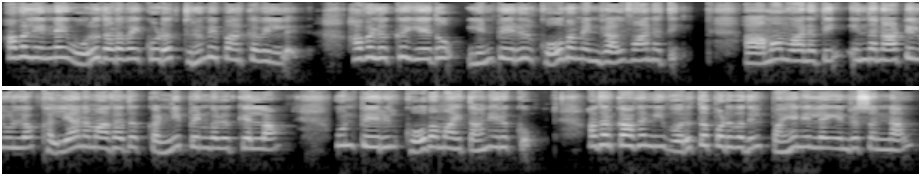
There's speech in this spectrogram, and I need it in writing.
அவள் என்னை ஒரு தடவை கூட திரும்பி பார்க்கவில்லை. அவளுக்கு ஏதோ என் பேரில் கோபம் என்றால் வானதி. ஆமாம் வானதி இந்த நாட்டில் உள்ள கல்யாணமாகாத கன்னி பெண்களுக்கெல்லாம் உன் பேரில் கோபமாய்த்தான் இருக்கும். அதற்காக நீ வருத்தப்படுவதில் பயனில்லை என்று சொன்னால்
